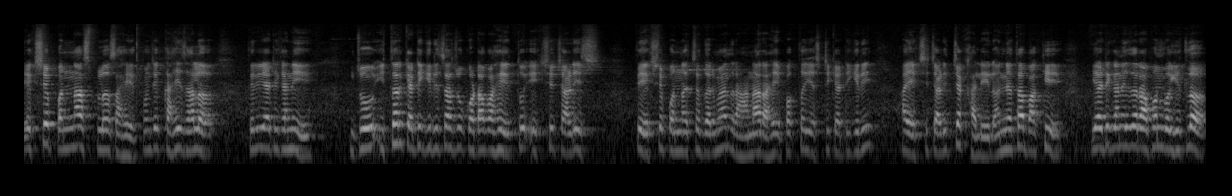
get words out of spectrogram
एकशे पन्नास प्लस आहेत. म्हणजे काही झालं तरी या ठिकाणी जो इतर कॅटेगरीचा जो कट आहे तो एकशे चाळीस ते एकशे पन्नासच्या दरम्यान राहणार आहे. फक्त एस टी कॅटेगरी हा एकशे चाळीसच्या खाली येईल. अन्यथा बाकी या ठिकाणी जर आपण बघितलं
